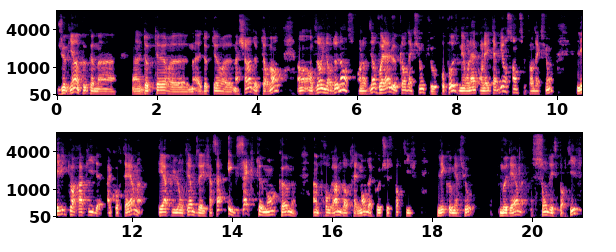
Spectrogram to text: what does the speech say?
je viens un peu comme un un docteur, euh, docteur euh, machin, docteur vente, en, faisant une ordonnance, en leur disant voilà le plan d'action que je vous propose, mais on l'a on l'a établi ensemble ce plan d'action, les victoires rapides à court terme. Et à plus long terme, vous allez faire ça exactement comme un programme d'entraînement d'un coach sportif. Les commerciaux modernes sont des sportifs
